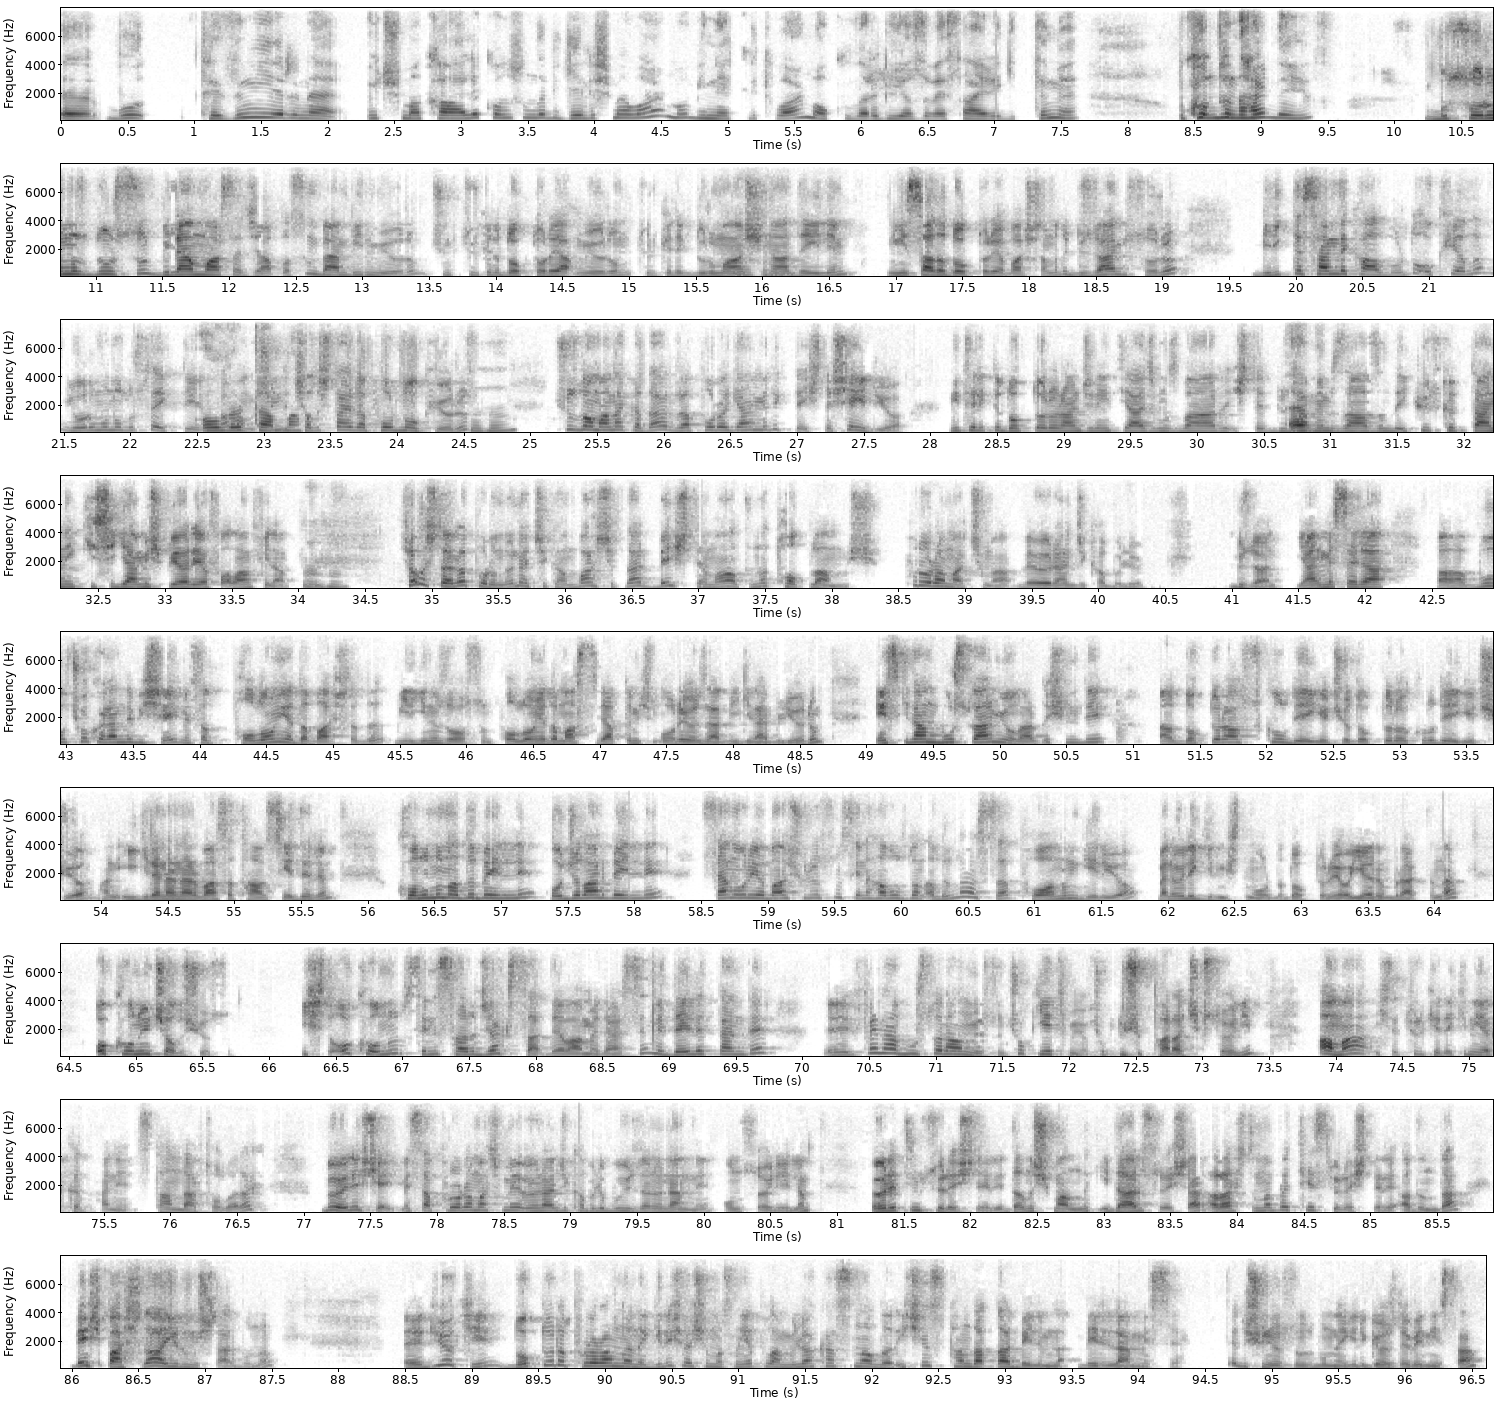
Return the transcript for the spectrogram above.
Ee, bu tezin yerine 3 makale konusunda bir gelişme var mı? Bir netlik var mı? Okullara bir yazı vesaire gitti mi? Bu konuda neredeyiz? Bu sorumuz dursun. Bilen varsa cevaplasın. Ben bilmiyorum. Çünkü Türkiye'de doktora yapmıyorum. Türkiye'deki duruma aşina değilim. Nisa da doktoraya başlamadı. Güzel bir soru. Birlikte sen de kal burada. Okuyalım. Yorumun olursa ekleyelim. Olur, tamam mı? Şimdi tamam. Çalıştay raporunu okuyoruz. Hı hı. Şu zamana kadar rapora gelmedik de işte şey diyor. Nitelikli doktor öğrencine ihtiyacımız var. İşte düzenlememiz lazımdı. 240 tane kişi gelmiş bir araya falan filan. Hı hı. Çalıştay raporunda öne çıkan başlıklar 5 tema altında toplanmış. Program açma ve öğrenci kabulü. Güzel. Yani mesela bu çok önemli bir şey. Mesela Polonya'da başladı. Bilginiz olsun. Polonya'da master yaptığım için oraya özel bilgiler biliyorum. Eskiden burs vermiyorlardı. Şimdi aa, Doctoral School diye geçiyor. Doktora okulu diye geçiyor. Hani ilgilenenler varsa tavsiye ederim. Konunun adı belli, hocalar belli. Sen oraya başvuruyorsun, seni havuzdan alırlarsa puanın geliyor. Ben öyle girmiştim orada doktoraya o yarım bıraktığına. O konuyu çalışıyorsun. İşte o konu seni saracaksa devam edersin ve devletten de e, fena burslar almıyorsun. Çok yetmiyor. Çok düşük para açık söyleyeyim. Ama işte Türkiye'dekine yakın hani standart olarak. Böyle şey. Mesela program açmaya öğrenci kabulü bu yüzden önemli. Onu söyleyelim. Öğretim süreçleri, danışmanlık, idari süreçler, araştırma ve test süreçleri adında 5 başlığa ayırmışlar bunu. E, diyor ki doktora programlarına giriş aşamasında yapılan mülakat sınavları için standartlar belirlenmesi. Ne düşünüyorsunuz bununla ilgili Gözde ve Nisa?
